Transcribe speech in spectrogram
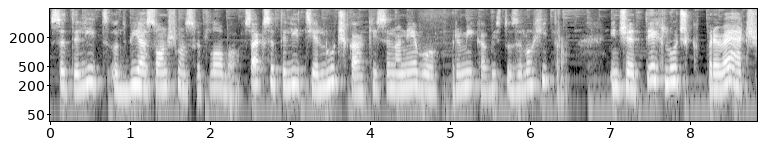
satelit odbija sončno svetlobo. Vsak satelit je lučka, ki se na nebu premika v bistvu zelo hitro. In če je teh lučk preveč,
